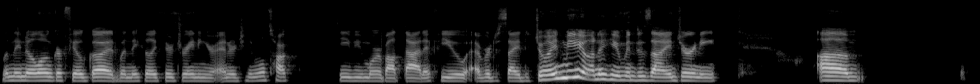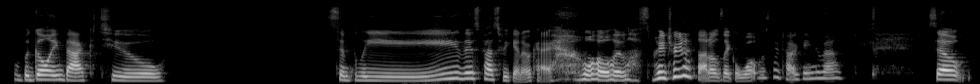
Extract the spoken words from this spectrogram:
when they no longer feel good, when they feel like they're draining your energy. And we'll talk maybe more about that if you ever decide to join me on a human design journey. Um, but going back to simply this past weekend, okay. Well, I lost my train of thought. I was like, what was I talking about? So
